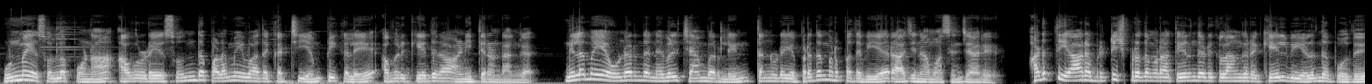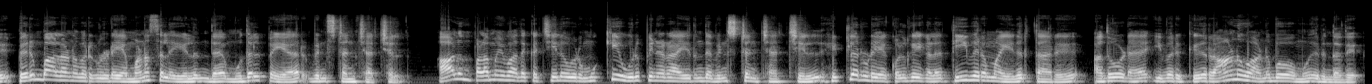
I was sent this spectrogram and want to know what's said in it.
உண்மையை சொல்லப்போனால் அவருடைய சொந்த பழமைவாத கட்சி எம்பிக்களே அவருக்கு எதிராக அணி திரண்டாங்க. நிலைமையை உணர்ந்த நெவில் சாம்பர்லின் தன்னுடைய பிரதமர் பதவியை ராஜினாமா செஞ்சாரு. அடுத்து யாரை பிரிட்டிஷ் பிரதமராக தேர்ந்தெடுக்கலாங்கிற கேள்வி எழுந்தபோது பெரும்பாலானவர்களுடைய மனசில் எழுந்த முதல் பெயர் வின்ஸ்டன் சர்ச்சில். ஆளும் பழமைவாத கட்சியில் ஒரு முக்கிய உறுப்பினராக இருந்த வின்ஸ்டன் சர்ச்சில் ஹிட்லருடைய கொள்கைகளை தீவிரமாக எதிர்த்தாரு. அதோட இவருக்கு இராணுவ அனுபவமும் இருந்தது.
